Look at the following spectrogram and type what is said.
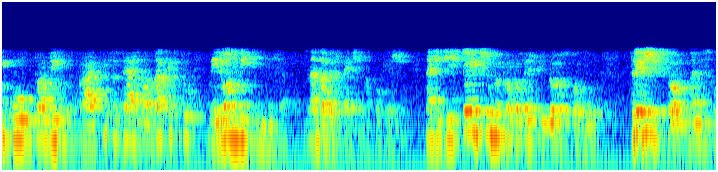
і по управлінню праці соціального захисту мільйон 80. Не забезпечена поки що. Значить, із тої суми пропозицій до розподілу 3600 на міську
